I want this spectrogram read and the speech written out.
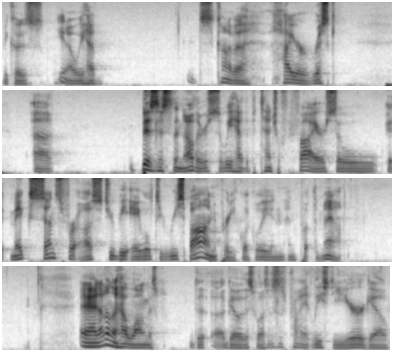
because you know we have it's kind of a higher risk uh, business than others, so we have the potential for fire. So it makes sense for us to be able to respond pretty quickly and, and put them out. And I don't know how long this th- ago this was. This was probably at least a year ago.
